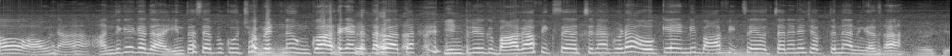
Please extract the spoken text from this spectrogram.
ఓ అవునా? అందుకే కదా ఇంతసేపు కూర్చోబెట్టినా ఇంకో అరగంట తర్వాత ఇంటర్వ్యూకి బాగా ఫిక్స్ అయ్యి వచ్చినా కూడా ఓకే అండి బాగా ఫిక్స్ అయ్యి వచ్చాననే చెప్తున్నాను కదా. ఓకే.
